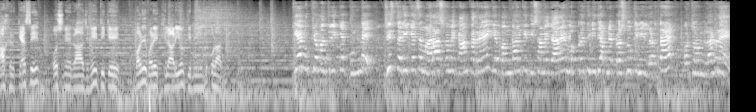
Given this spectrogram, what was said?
आखिर कैसे उसने राजनीति के बड़े बड़े खिलाड़ियों की नींद उड़ा दी? ये मुख्यमंत्री के गुंडे जिस तरीके से महाराष्ट्र में काम कर रहे हैं ये बंगाल की दिशा में जा रहे हैं। प्रतिनिधि अपने प्रश्नों के लिए लड़ता है और जो हम लड़ रहे हैं।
